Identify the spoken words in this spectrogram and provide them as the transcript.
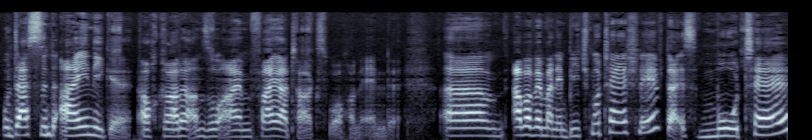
und das sind einige, auch gerade an so einem Feiertagswochenende. Ähm, aber wenn man im Beachmotel schläft, da ist Motel,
